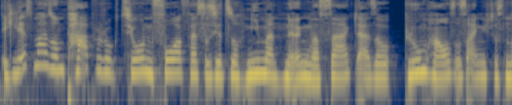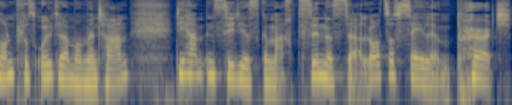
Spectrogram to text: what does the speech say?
ich lese mal so ein paar Produktionen vor, falls es jetzt noch niemanden irgendwas sagt. Also Blumhouse ist eigentlich das Nonplusultra momentan. Die haben Insidious gemacht, Sinister, Lords of Salem, Purge,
